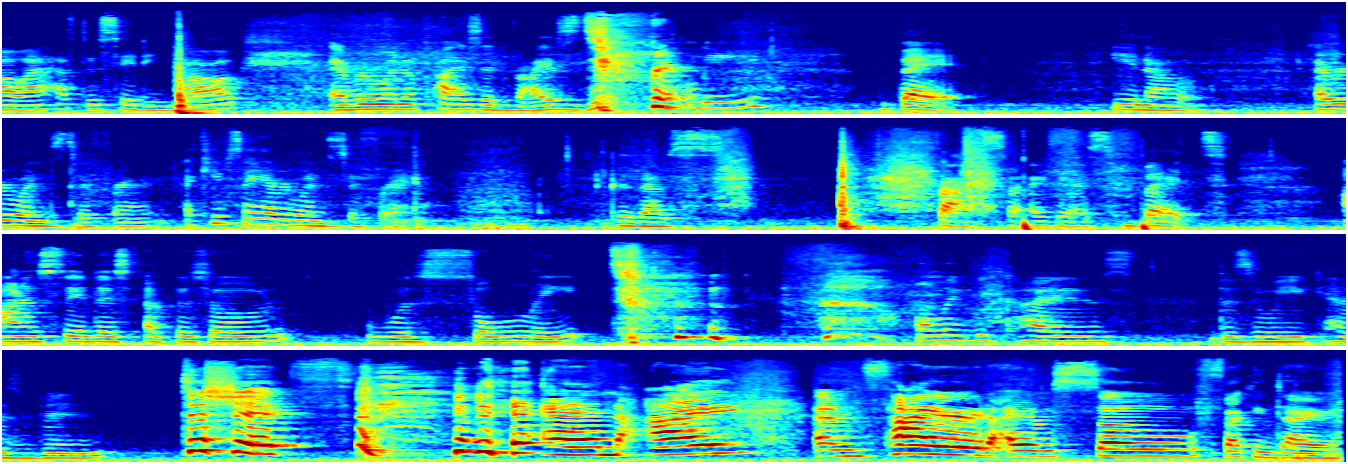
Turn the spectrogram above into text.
all I have to say to y'all. Everyone applies advice differently, but you know, everyone's different. I keep saying everyone's different because that's facts, I guess. But honestly, this episode was so late only because this week has been to shits. and I am tired. I am so fucking tired.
